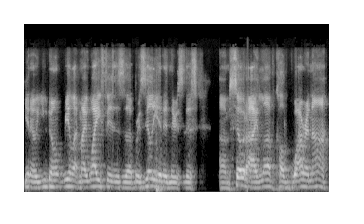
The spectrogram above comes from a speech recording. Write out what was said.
You know, you don't realize. My wife is uh, Brazilian, and there's this um, soda I love called Guaraná,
